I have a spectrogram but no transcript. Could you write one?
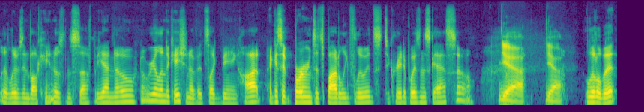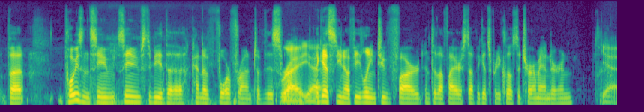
it lives in volcanoes and stuff. But yeah, no no real indication of it's like being hot. I guess it burns its bodily fluids to create a poisonous gas. So Yeah, yeah, a little bit, but poison seem, seems to be the kind of forefront of this. one. Right, yeah. I guess you know if you lean too far into the fire stuff, it gets pretty close to Charmander and yeah.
